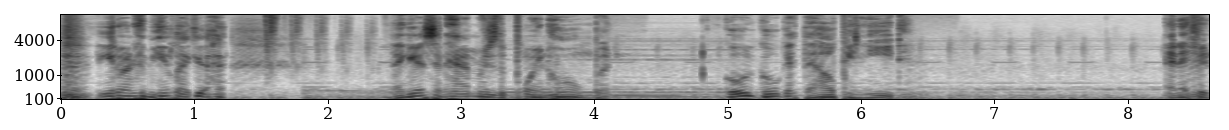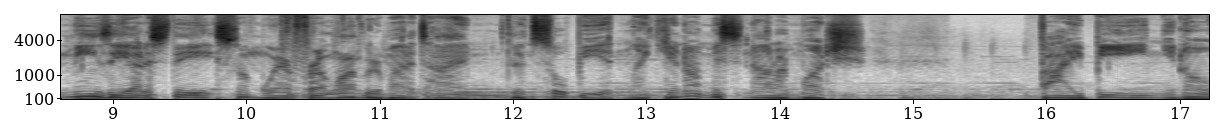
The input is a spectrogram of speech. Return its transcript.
you know what I mean? Like, uh, I guess it hammers the point home, but go go get the help you need. And if it means that you gotta stay somewhere for a longer amount of time, then so be it. Like you're not missing out on much by being, you know,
